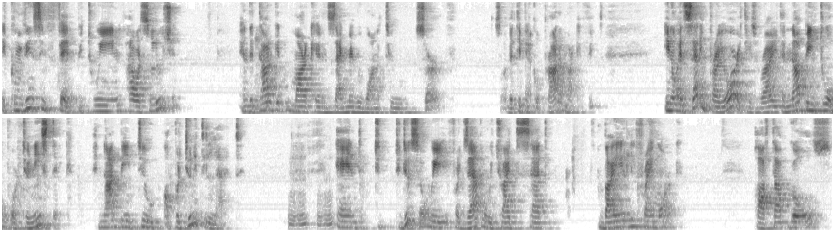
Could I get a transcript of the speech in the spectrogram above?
a convincing fit between our solution and the mm-hmm. target market and segment we wanted to serve. So the typical product market fit. You know, and setting priorities, right? And not being too opportunistic and not being too opportunity led. Mm-hmm, mm-hmm. And to, to do so, we, for example, we tried to set bi-yearly framework of top goals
